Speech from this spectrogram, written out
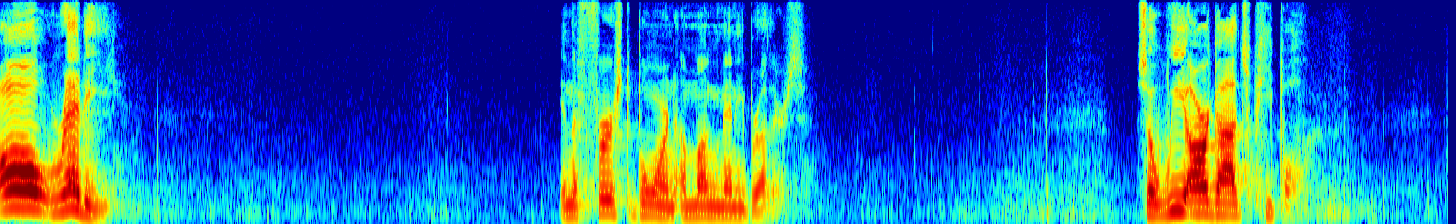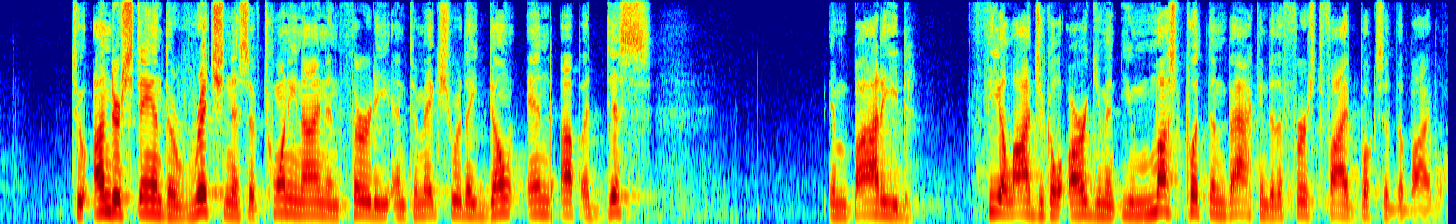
already in the firstborn among many brothers. So we are God's people. To understand the richness of 29 and 30 and to make sure they don't end up a disembodied theological argument, you must put them back into the first five books of the Bible.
